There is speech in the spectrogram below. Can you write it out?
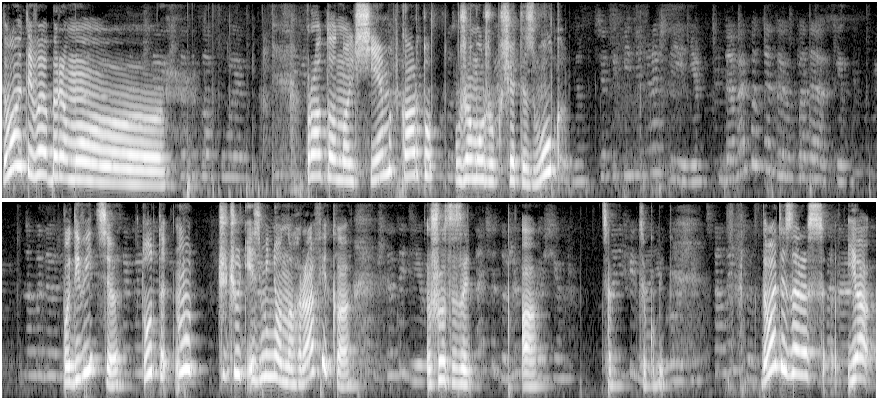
Давайте виберемо плохое. Proto 07 карту. Вже можу включити звук. Все-таки день рождения. Давай подготовим подарки. Но мы должны... Подивіться, тут ну, чуть-чуть змінена графіка. Что ты делаешь? Що це за. Значит, уже А, проще. це, Нифига це не кубі. проще. Самый простой. Давайте зараз я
